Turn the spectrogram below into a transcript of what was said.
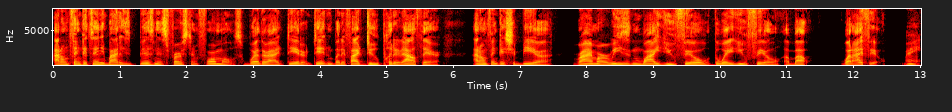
I don't think it's anybody's business first and foremost whether I did or didn't. But if I do put it out there, I don't think it should be a rhyme or a reason why you feel the way you feel about what I feel. Right.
